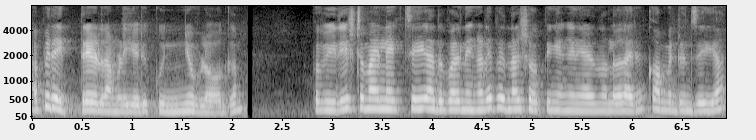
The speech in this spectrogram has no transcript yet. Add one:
അപ്പോൾ ഇത് ഇത്രയേ ഉള്ളൂ നമ്മൾ ഈ ഒരു കുഞ്ഞു വ്ളോഗ് അപ്പോൾ വീഡിയോ ഇഷ്ടമായി ലൈക്ക് ചെയ്യുക. അതുപോലെ നിങ്ങളുടെ പെരുന്നാൾ ഷോപ്പിംഗ് എങ്ങനെയായിരുന്നുള്ളത് കാര്യം കോമന്റും ചെയ്യുക.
